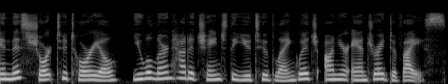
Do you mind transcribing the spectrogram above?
In this short tutorial, you will learn how to change the YouTube language on your Android device.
